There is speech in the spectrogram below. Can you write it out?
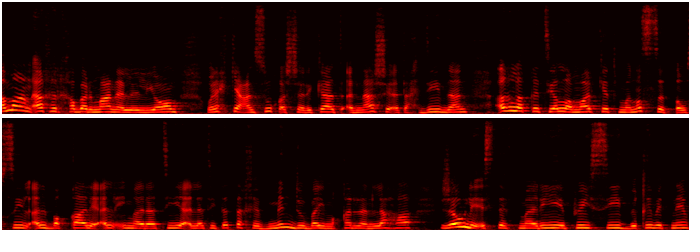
أما عن آخر خبر معنا لليوم ونحكي عن سوق الشركات الناشئة تحديدا أغلقت يلا ماركت منصة توصيل البقالة الإماراتية التي تتخذ من دبي مقرا لها جولة استثمارية بري سيد بقيمة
